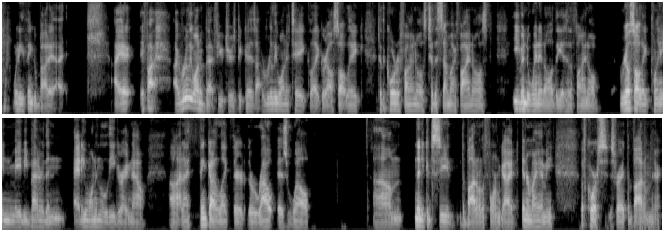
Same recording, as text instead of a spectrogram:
when you think about it. I, I if I I really want to bet futures because I really want to take like Real Salt Lake to the quarterfinals, to the semifinals, even to win it all to get to the final. Real Salt Lake playing maybe better than anyone in the league right now, uh, and I think I like their their route as well. Um, then you could see the bottom of the form guide. Inter Miami, of course, is right at the bottom there.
